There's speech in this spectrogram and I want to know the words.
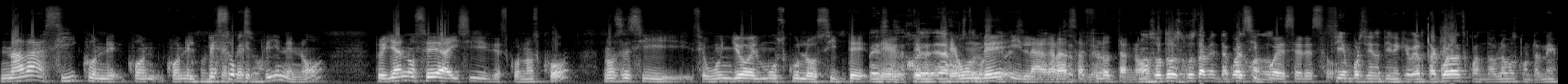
nada así con, el- con, con el Con peso, peso. que tiene, ¿no? Pero ya no sé, ahí sí desconozco. No sé si, según yo, el músculo sí te, te, Pesas, te- te a hunde y la grasa te flota, ¿no? Nosotros justamente, ¿te acuerdas? Pues sí puede ser eso. 100% tiene que ver. ¿Te acuerdas cuando hablamos con René?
